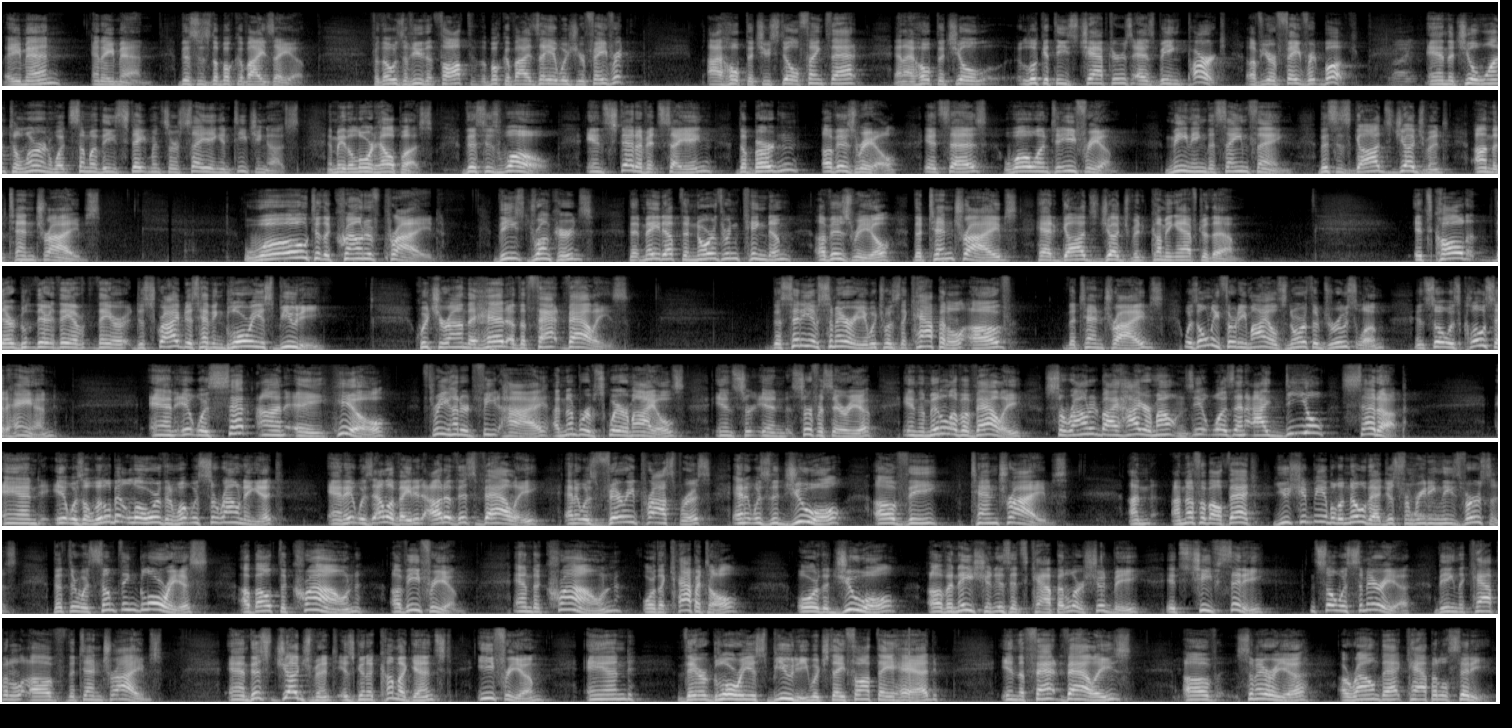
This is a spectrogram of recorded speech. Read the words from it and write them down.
Amen and amen. This is the book of Isaiah. For those of you that thought that the book of Isaiah was your favorite, I hope that you still think that, and I hope that you'll look at these chapters as being part of your favorite book. Right. And that you'll want to learn what some of these statements are saying and teaching us. And may the Lord help us. This is woe. Instead of it saying, the burden of Israel, it says, woe unto Ephraim, meaning the same thing. This is God's judgment on the ten tribes. Woe to the crown of pride. These drunkards that made up the northern kingdom of Israel, the ten tribes, had God's judgment coming after them. It's called, they're, they're, they, are, they are described as having glorious beauty, which are on the head of the fat valleys. The city of Samaria, which was the capital of the ten tribes, was only 30 miles north of Jerusalem, and so it was close at hand. And it was set on a hill, 300 feet high, a number of square miles in, in surface area, in the middle of a valley surrounded by higher mountains. It was an ideal setup. And it was a little bit lower than what was surrounding it, and it was elevated out of this valley, and it was very prosperous, and it was the jewel of the 10 tribes. En- enough about that. You should be able to know that just from reading these verses that there was something glorious about the crown of Ephraim. And the crown, or the capital, or the jewel of a nation is its capital, or should be, its chief city. And so was Samaria, being the capital of the ten tribes. And this judgment is going to come against Ephraim and their glorious beauty, which they thought they had in the fat valleys of Samaria around that capital city.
